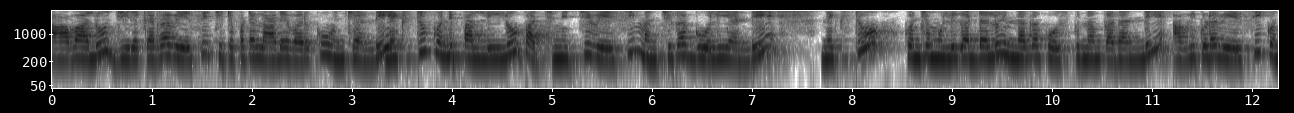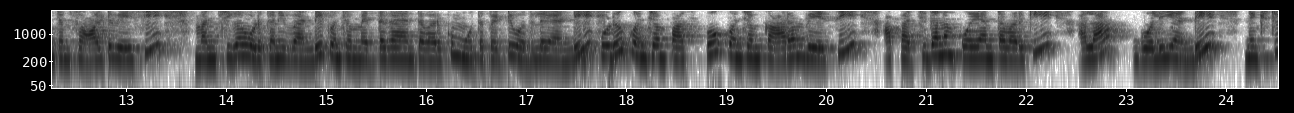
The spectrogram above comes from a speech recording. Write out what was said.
ఆవాలు జీలకర్ర వేసి చిటపటలాడే వరకు ఉంచండి. నెక్స్ట్ కొన్ని పల్లీలు పచ్చిమిర్చి వేసి మంచిగా గోలియండి. నెక్స్ట్ కొంచెం ఉల్లిగడ్డలు ఇందాక కోసుకున్నాం కదండి అవి కూడా వేసి కొంచెం సాల్ట్ వేసి మంచిగా ఉడకనివ్వండి. కొంచెం మెత్తగా అయ్యేంత వరకు మూత పెట్టి వదిలేయండి. ఇప్పుడు కొంచెం పసుపు కొంచెం కారం వేసి ఆ పచ్చిదనం పోయేంత వరకు అలా గొలియండి. నెక్స్ట్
